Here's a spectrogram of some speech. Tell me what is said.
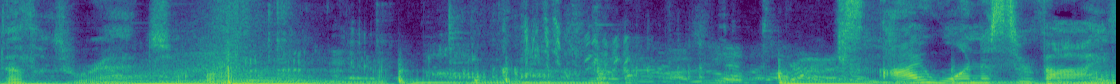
That looks rad so far. If I want to survive,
